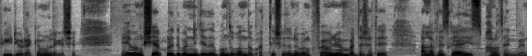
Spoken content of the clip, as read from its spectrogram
ভিডিওটা কেমন লেগেছে। এবং শেয়ার করে দেবেন নিজেদের বন্ধু বান্ধব আত্মীয় স্বজন এবং ফ্যামিলি মেম্বারদের সাথে। আল্লাহ হাফেজ গাইস ভালো থাকবেন।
